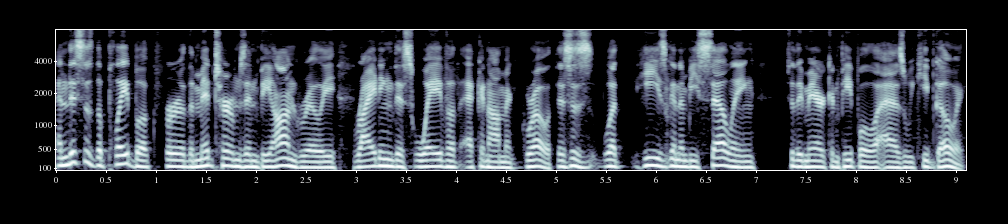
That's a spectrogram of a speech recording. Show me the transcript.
And this is the playbook for the midterms and beyond, really, riding this wave of economic growth. This is what he's going to be selling to the American people as we keep going.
